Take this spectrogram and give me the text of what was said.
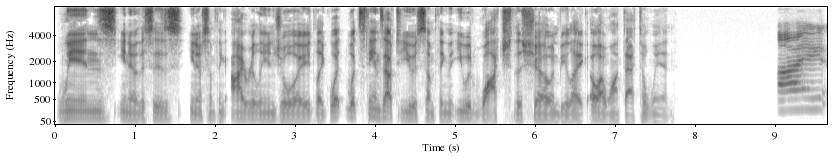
wins? You know, this is you know something I really enjoyed. Like, what what stands out to you is something that you would watch the show and be like, oh, I want that to win? I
